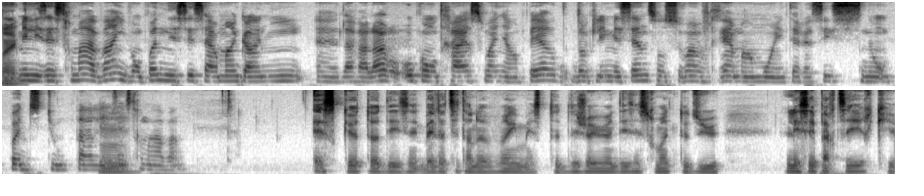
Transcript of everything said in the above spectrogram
ouais. Mais les instruments avant, ils vont pas nécessairement gagner de la valeur. Au contraire, souvent, ils en perdent. Donc, les mécènes sont souvent vraiment moins intéressés, sinon pas du tout, par les Hmm. Instruments avant. Est-ce que tu as des. Ben là, tu t'en as 20, mais tu as déjà eu un des instruments que tu as dû laisser partir, qui,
